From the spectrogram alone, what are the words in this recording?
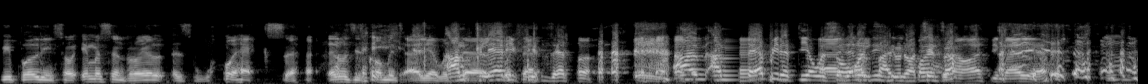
rebuilding. So Emerson Royal is wax. that was his comment earlier. With, I'm uh, glad he with that. feels that. I'm, I'm happy that Theo was Uh, so that was on his side with response when Arteta. I asked him. Um,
